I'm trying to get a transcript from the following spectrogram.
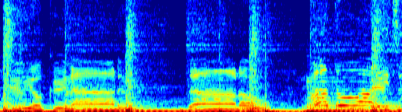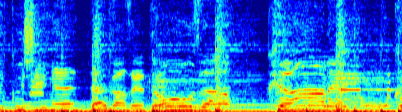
強くなるだろう。まとわりつく湿った風遠ざかれこ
